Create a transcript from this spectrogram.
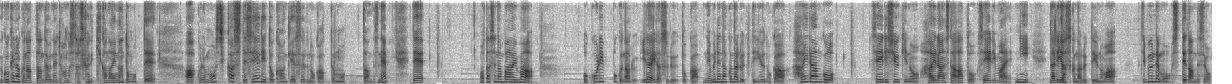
動けなくなったんだよねって話確かに聞かないなと思ってあこれもしかして生理と関係するのかって思ったんですね。で私の場合は怒りっぽくなるイライラするとか眠れなくなるっていうのが排卵後生理周期の排卵した後生理前になりやすくなるっていうのは自分でも知ってたんですよ。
